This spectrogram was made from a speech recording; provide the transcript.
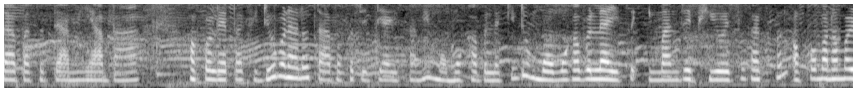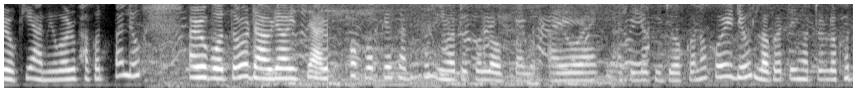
তাৰপাছতে আমি ইয়াৰ বা সকলোৱে এটা ভিডিঅ' বনালোঁ। তাৰপাছত এতিয়া আহিছোঁ আমি ম'ম' খাবলৈ। কিন্তু ম'ম' খাবলৈ আহিছোঁ ইমান যে ভিৰ হৈছে চাওকচোন। অকণমান সময় ৰখি আমিও বাৰু ভাগত পালোঁ আৰু বতৰো ডাৱৰীয়া হৈছে আৰু ঘপককৈ চাওকচোন ইহঁতকো লগ পালোঁ। আৰু ভাবিলোঁ ভিডিঅ' অকণো কৰি দিওঁ লগতে ইহঁতৰ লগত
